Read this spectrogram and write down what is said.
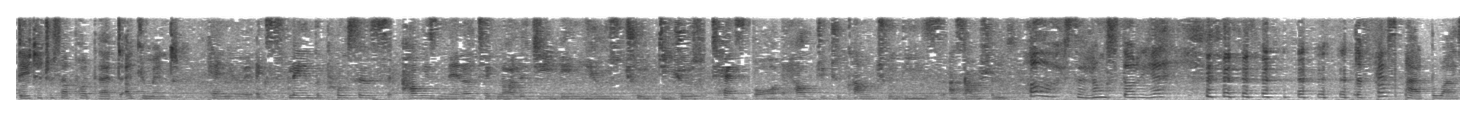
data to support that argument. Can you explain the process? How is nanotechnology being used to deduce, test, or help you to come to these assumptions? Oh, it's a long story, eh? the first part was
